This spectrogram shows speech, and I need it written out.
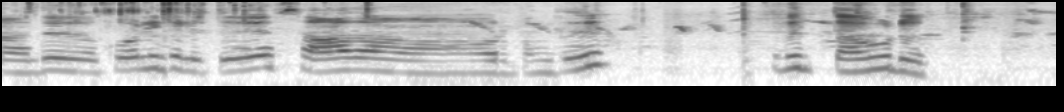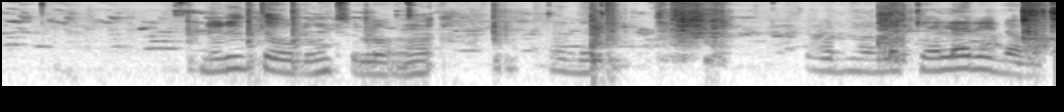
அது கோழிகளுக்கு சாதம் ஒரு பங்கு இது தவிடு. நெல் தவிடுன்னு சொல்லுவாங்க. அது ஒரு நல்லா கிளறிடணும்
